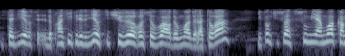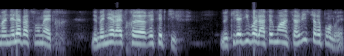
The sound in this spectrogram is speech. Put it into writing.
c'est-à-dire, le principe il est de dire, si tu veux recevoir de moi de la Torah, il faut que tu sois soumis à moi comme un élève à son maître, de manière à être euh, réceptif. Donc il a dit, voilà, fais-moi un service, je répondrai.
